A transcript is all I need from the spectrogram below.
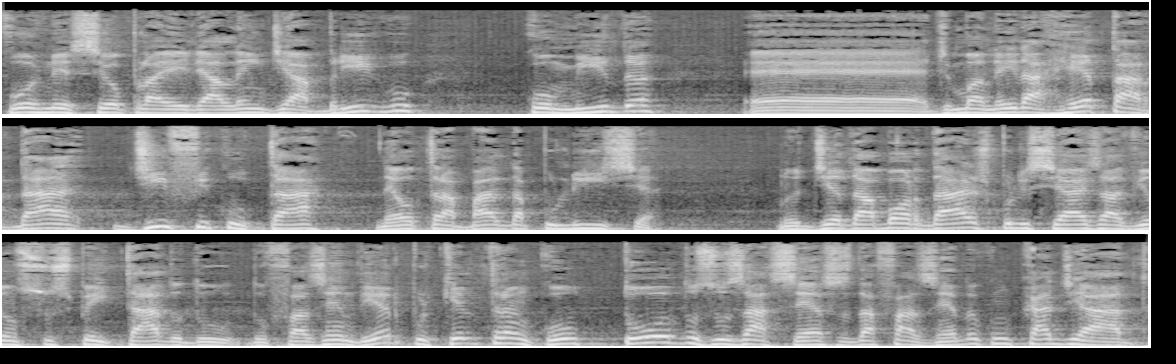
forneceu para ele, além de abrigo, comida é, de maneira a retardar, dificultar né, o trabalho da polícia. No dia da abordagem, os policiais haviam suspeitado do, do fazendeiro porque ele trancou todos os acessos da fazenda com cadeado.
